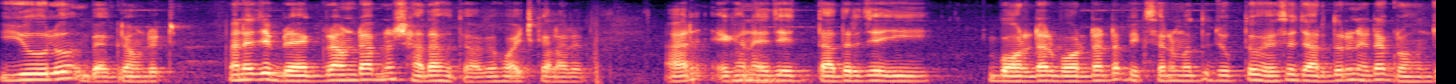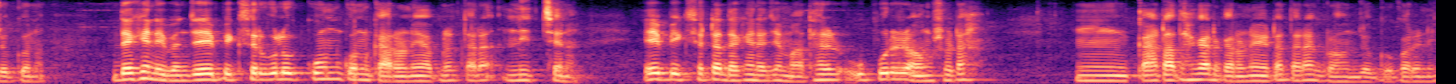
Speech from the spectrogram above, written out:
ইউলো ব্যাকগ্রাউন্ডেড মানে যে ব্যাকগ্রাউন্ডটা আপনার সাদা হতে হবে হোয়াইট কালারের আর এখানে যে তাদের যে ই বর্ডার বর্ডারটা পিকচারের মধ্যে যুক্ত হয়েছে, যার দরুন এটা গ্রহণযোগ্য না। দেখে নেবেন যে এই পিকচারগুলো কোন কোন কারণে আপনার তারা নিচ্ছে না। এই পিকচারটা দেখেন যে মাথার উপরের অংশটা কাটা থাকার কারণে এটা তারা গ্রহণযোগ্য করেনি।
